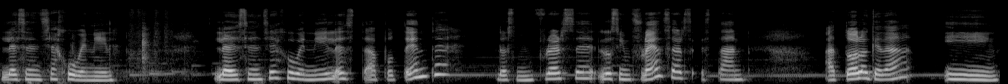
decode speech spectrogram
la esencia juvenil. La esencia juvenil está potente, los, los influencers están a todo lo que da y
